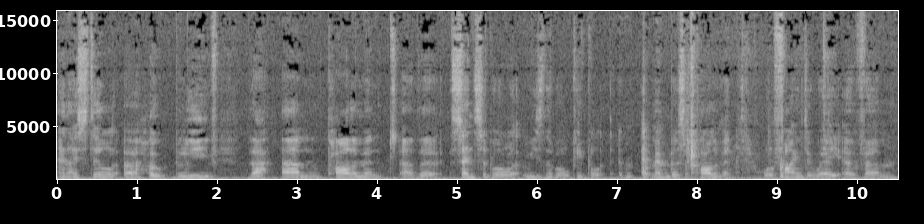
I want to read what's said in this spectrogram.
And I still uh, hope, believe that um, Parliament, uh, the sensible, reasonable people, members of Parliament, will find a way of, um,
